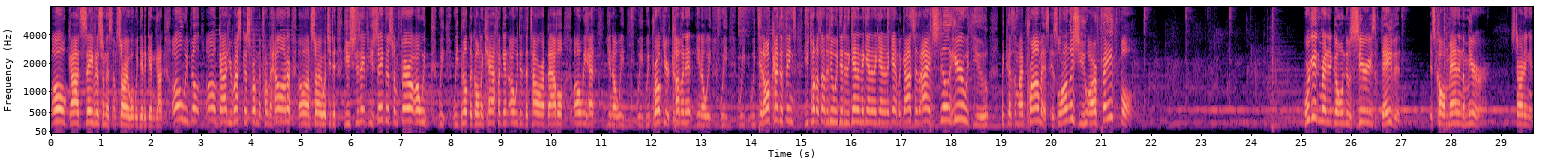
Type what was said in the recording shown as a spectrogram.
Oh, God saved us from this. I'm sorry what we did again, God. Oh, we built, oh, God, you rescued us from, the, from hell on earth. Oh, I'm sorry what you did. You saved, you saved us from Pharaoh. Oh, we, we, we built the golden calf again. Oh, we did the Tower of Babel. Oh, we had, you know, we, we, we broke your covenant. You know, we, we, we, we did all kinds of things you told us not to do. We did it again and again and again and again. But God says, I am still here with you because of my promise, as long as you are faithful. We're getting ready to go into a series of David. It's called Man in the Mirror, starting in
